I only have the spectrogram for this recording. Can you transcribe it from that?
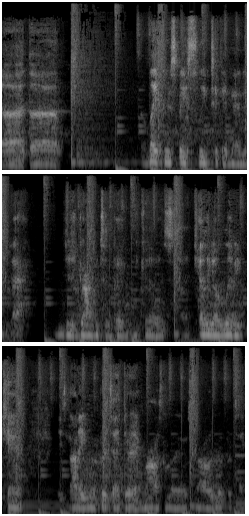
uh, the, the Lakers basically took advantage of that, just driving to the paint because uh, Kelly Olynyk can't is not a rim protector and Meyers Leonard is not a rim protector.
